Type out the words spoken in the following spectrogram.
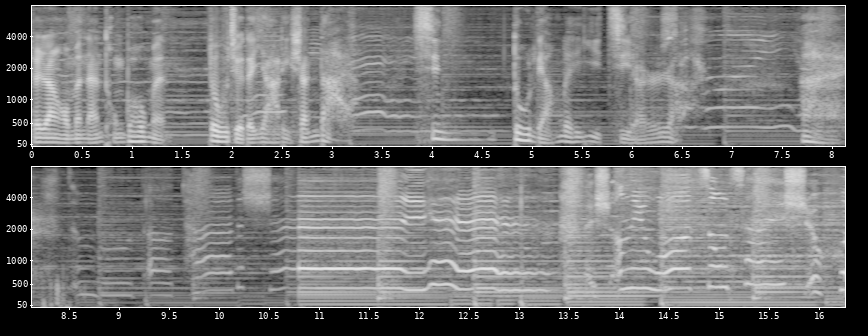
这让我们男同胞们。都觉得压力山大呀，心都凉了一截儿啊！唉。上你，我总在学会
